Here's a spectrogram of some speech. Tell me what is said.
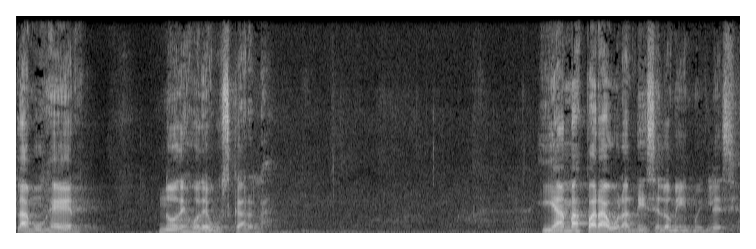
la mujer no dejó de buscarla. Y ambas parábolas dicen lo mismo, iglesia.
